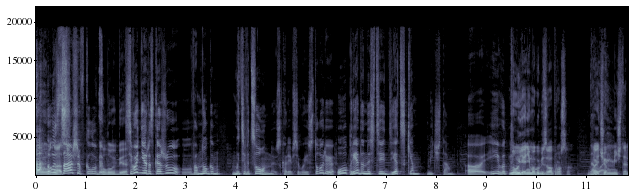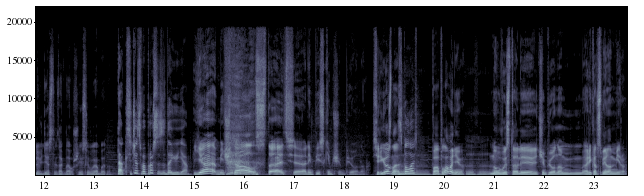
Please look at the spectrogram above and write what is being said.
у У нас Саши в в клубе. клубе. Сегодня я расскажу во многом мотивационную, скорее всего, историю о преданности детским мечтам. Э, И вот Ну, я не могу без вопроса. Вы Давай. о чем мечтали в детстве тогда уж, если вы об этом? Так, сейчас вопросы задаю я. Я мечтал стать э, олимпийским чемпионом. Серьезно? Сбылось? По плаванию? Ну, вы стали чемпионом, рекордсменом мира.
